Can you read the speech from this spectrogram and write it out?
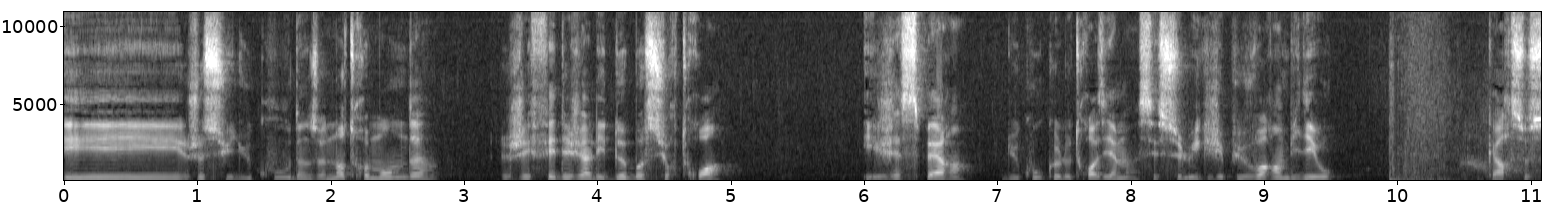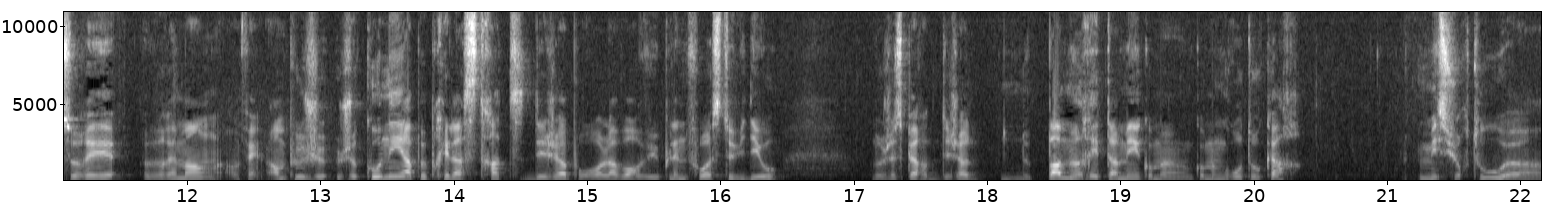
Et je suis du coup dans un autre monde j'ai fait déjà les deux boss sur trois. Et j'espère, du coup, que le troisième, c'est celui que j'ai pu voir en vidéo. Car ce serait vraiment... Enfin, en plus, je, connais à peu près la strat déjà pour l'avoir vu plein de fois, cette vidéo. Donc j'espère déjà ne pas me rétamer comme un, comme un gros tocard. Mais surtout, euh,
